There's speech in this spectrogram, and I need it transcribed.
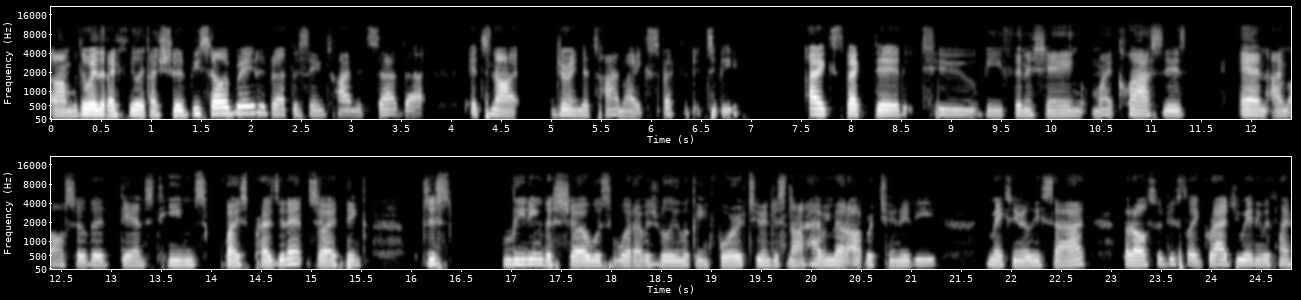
um, the way that I feel like I should be celebrated. But at the same time, it's sad that it's not during the time I expected it to be. I expected to be finishing my classes, and I'm also the dance team's vice president. So I think just leading the show was what I was really looking forward to, and just not having that opportunity makes me really sad. But also just like graduating with my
